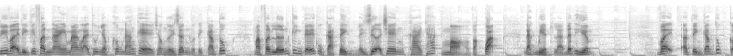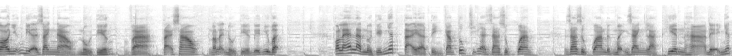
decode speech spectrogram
Tuy vậy thì cái phần này mang lại thu nhập không đáng kể cho người dân của tỉnh Cam Túc, mà phần lớn kinh tế của cả tỉnh lại dựa trên khai thác mỏ và quặng, đặc biệt là đất hiếm. Vậy ở tỉnh Cam Túc có những địa danh nào nổi tiếng và tại sao nó lại nổi tiếng đến như vậy? Có lẽ là nổi tiếng nhất tại ờ, tỉnh Cam Túc chính là Gia Dục Quan. Gia Dục Quan được mệnh danh là thiên hạ đệ nhất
